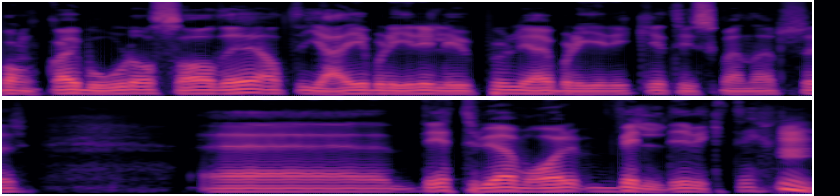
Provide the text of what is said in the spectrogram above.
banka i bordet og sa det, at jeg blir i Liverpool, jeg blir ikke tysk manager, det tror jeg var veldig viktig. Mm.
